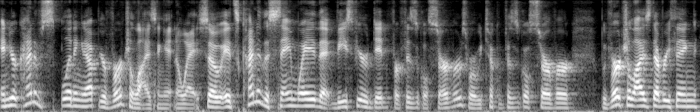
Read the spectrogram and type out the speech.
and you're kind of splitting it up, you're virtualizing it in a way. So it's kind of the same way that vSphere did for physical servers, where we took a physical server, we virtualized everything,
